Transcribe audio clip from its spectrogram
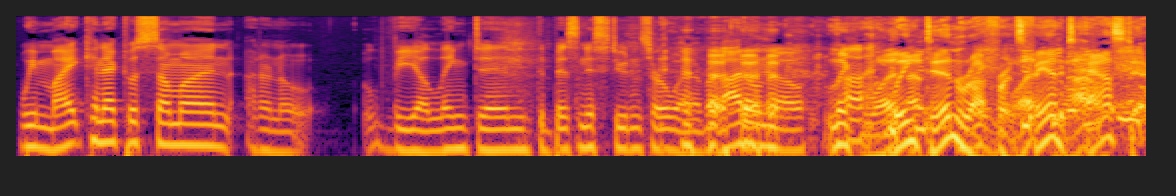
we might connect with someone I don't know via LinkedIn, the business students or whatever. I don't know. Link what? LinkedIn reference, fantastic.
